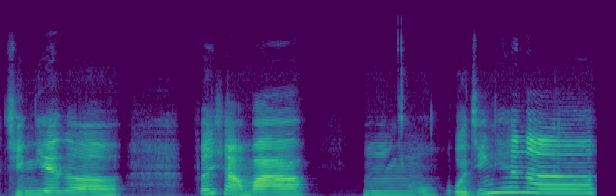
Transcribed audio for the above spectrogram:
今天的分享吧。嗯，我今天呢，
